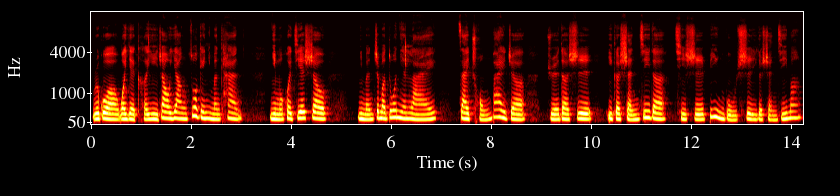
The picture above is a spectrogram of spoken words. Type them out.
如果我也可以照样做给你们看，你们会接受？你们这么多年来在崇拜着，觉得是一个神迹的，其实并不是一个神迹吗？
